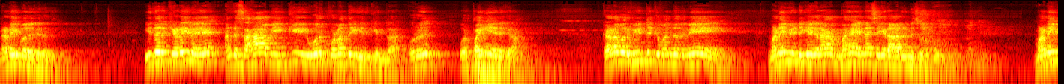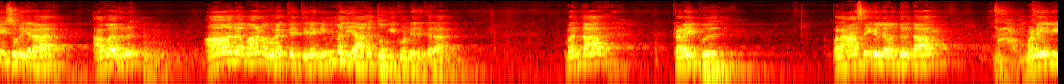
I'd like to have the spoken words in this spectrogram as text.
நடைபெறுகிறது. இதற்கிடையிலே அந்த சஹாபிக்கு ஒரு குழந்தை இருக்கின்றான். ஒரு ஒரு பையன் இருக்கிறான். கணவர் வீட்டுக்கு வந்ததுமே மனைவி வீட்டு கேட்கிறான் மகன் என்ன செய்கிறாருன்னு சொல்லுவோம் மனைவி சொல்கிறார் அவர் ஆழமான உறக்கத்திலே நிம்மதியாக தூங்கிக் கொண்டிருக்கிறார். வந்தார் களைப்பு பல ஆசைகளில் வந்திருந்தால் மனைவி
